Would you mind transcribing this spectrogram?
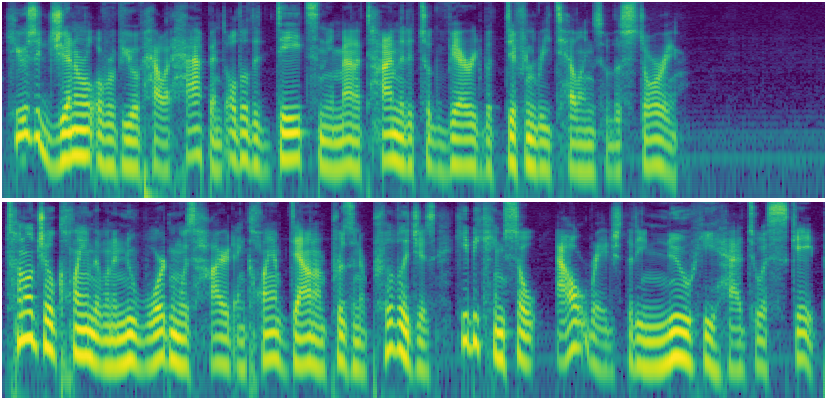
Here's a general overview of how it happened, although the dates and the amount of time that it took varied with different retellings of the story. Tunnel Joe claimed that when a new warden was hired and clamped down on prisoner privileges, he became so outraged that he knew he had to escape.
